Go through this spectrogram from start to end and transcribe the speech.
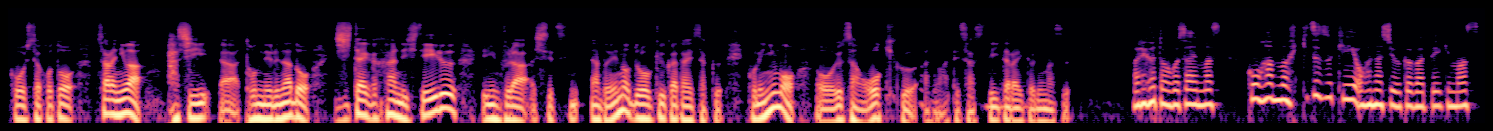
こうしたことさらには橋やトンネルなど自治体が管理しているインフラ施設などへの老朽化対策これにも予算を大きくあの当てさせていただいております。ありがとうございます。後半も引き続きお話を伺っていきます。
